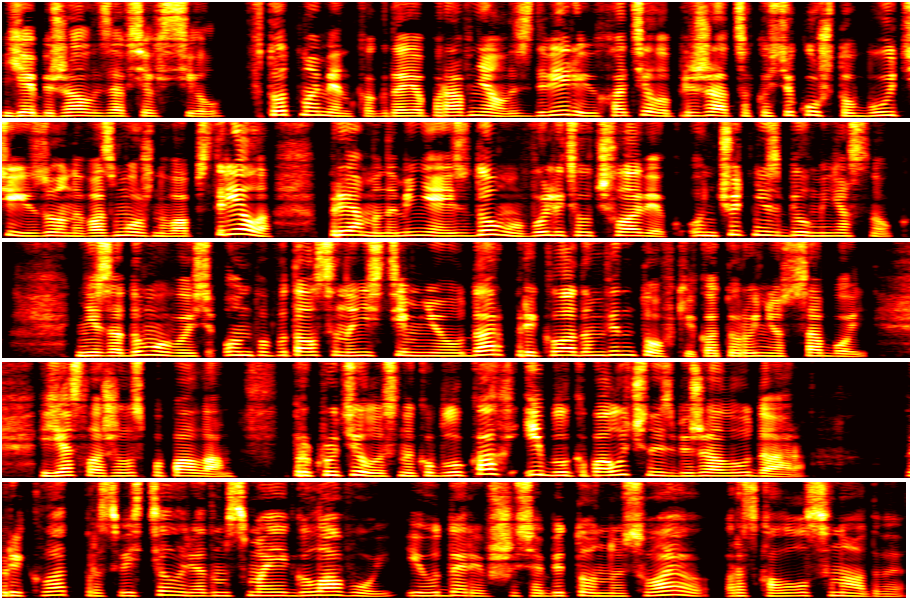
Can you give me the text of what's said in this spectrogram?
Я бежал изо всех сил. В тот момент, когда я поравнялась с дверью и хотела прижаться к косяку, чтобы уйти из зоны возможного обстрела, прямо на меня из дома вылетел человек. Он чуть не сбил меня с ног. Не задумываясь, он попытался нанести мне удар прикладом винтовки, которую нес с собой. Я сложилась пополам, прокрутилась на каблуках и благополучно избежала удара. Приклад просвистел рядом с моей головой и, ударившись о бетонную сваю, раскололся надвое.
